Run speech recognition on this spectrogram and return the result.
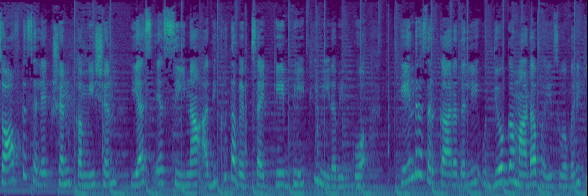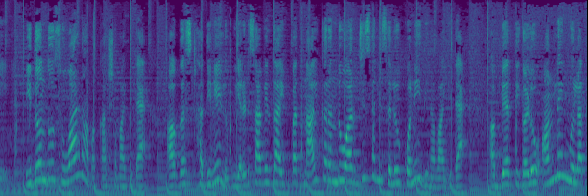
ಸಾಫ್ಟ್ ಸೆಲೆಕ್ಷನ್ ಕಮಿಷನ್ ಎಸ್ಎಸ್ಸಿನ ಅಧಿಕೃತ ವೆಬ್ಸೈಟ್ಗೆ ಭೇಟಿ ನೀಡಬೇಕು. ಕೇಂದ್ರ ಸರ್ಕಾರದಲ್ಲಿ ಉದ್ಯೋಗ ಮಾಡ ಬಯಸುವವರಿಗೆ ಇದೊಂದು ಸುವರ್ಣಾವಕಾಶವಾಗಿದೆ. ಆಗಸ್ಟ್ ಹದಿನೇಳು, ಎರಡು ಸಾವಿರದ ಇಪ್ಪತ್ನಾಲ್ಕರಂದು ಅರ್ಜಿ ಸಲ್ಲಿಸಲು ಕೊನೆ ದಿನವಾಗಿದೆ. ಅಭ್ಯರ್ಥಿಗಳು ಆನ್ಲೈನ್ ಮೂಲಕ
